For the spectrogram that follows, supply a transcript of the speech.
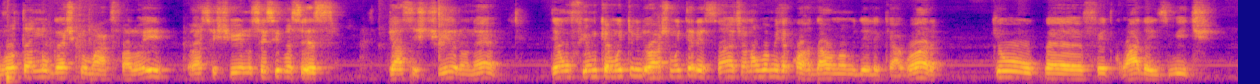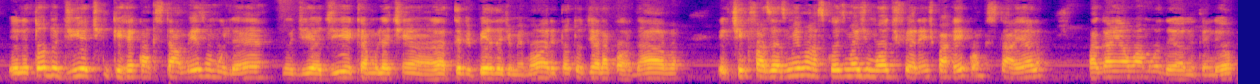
voltando no gancho que o Marcos falou aí, eu assisti, não sei se vocês já assistiram, né? Tem um filme que é muito, eu acho muito interessante, eu não vou me recordar o nome dele aqui agora, que o é, feito com Adam Smith, ele todo dia tinha que reconquistar a mesma mulher no dia a dia, que a mulher tinha teve perda de memória, então todo dia ela acordava. Ele tinha que fazer as mesmas coisas, mas de modo diferente para reconquistar ela, para ganhar o amor dela, entendeu?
